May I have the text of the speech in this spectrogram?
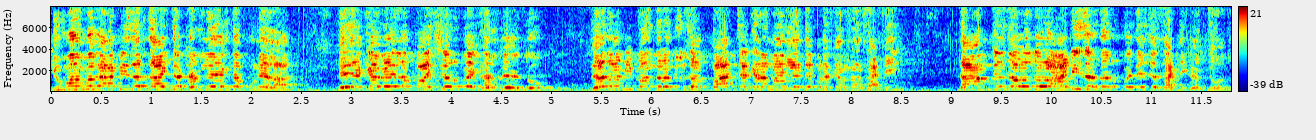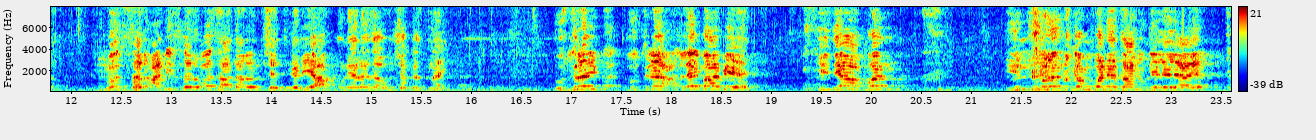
किंवा मग आम्ही जर जायचं ठरलं एकदा पुण्याला ते एका वेळेला पाचशे रुपये खर्च येतो. जर आम्ही पंधरा दिवसात पाच चक्रा मारल्या त्या प्रकरणासाठी तर आमच्या जवळजवळ अडीच हजार रुपये त्याच्यासाठी खर्च होता मग सर आणि सर्वसाधारण शेतकरी हा पुण्याला जाऊ शकत नाही. दुसऱ्याही दुसऱ्या लय बाबी आहेत. की ज्या आपण इन्शुरन्स कंपन्या चालू केलेल्या आहेत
